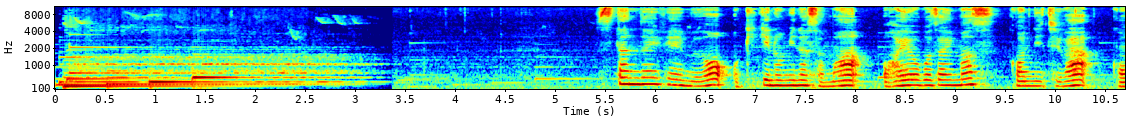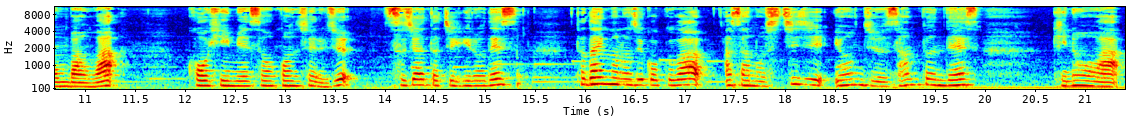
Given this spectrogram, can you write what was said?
スタンド FM をお聞きの皆様おはようございます。こんにちは。こんばんは。コーヒー瞑想コンシェルジュスジャタチヒロです。ただいまの時刻は朝の7時43分です。昨日は、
